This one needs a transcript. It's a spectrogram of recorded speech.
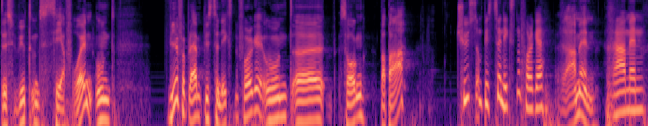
Das wird uns sehr freuen und wir verbleiben bis zur nächsten Folge und äh, sagen Baba Tschüss und bis zur nächsten Folge. Rahmen. Rahmen.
